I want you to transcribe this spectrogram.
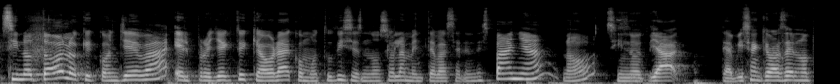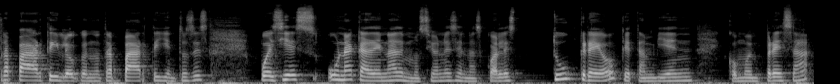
sino todo lo que conlleva el proyecto y que ahora, como tú dices, no solamente va a ser en España, ¿no? Sino ya te avisan que va a ser en otra parte y luego en otra parte y entonces, pues sí es una cadena de emociones en las cuales tú creo que también como empresa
